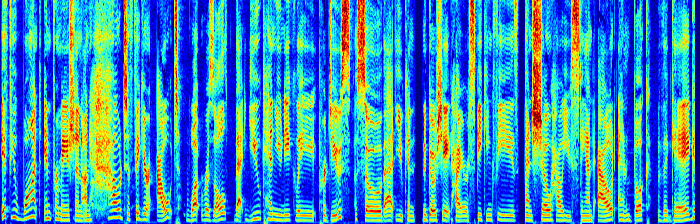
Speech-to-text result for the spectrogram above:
If you want information on how to figure out what result that you can uniquely produce so that you can negotiate higher speaking fees and show how you stand out and book the gig,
